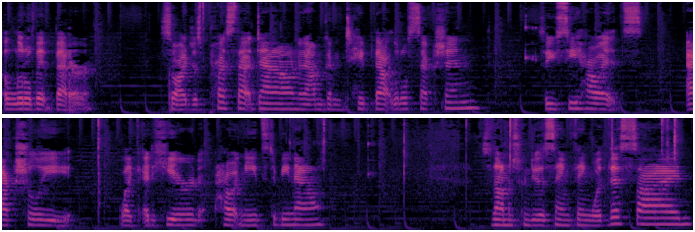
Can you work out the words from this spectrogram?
a little bit better. So I just press that down and I'm gonna tape that little section. So you see how it's actually like adhered how it needs to be now. So then I'm just gonna do the same thing with this side.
